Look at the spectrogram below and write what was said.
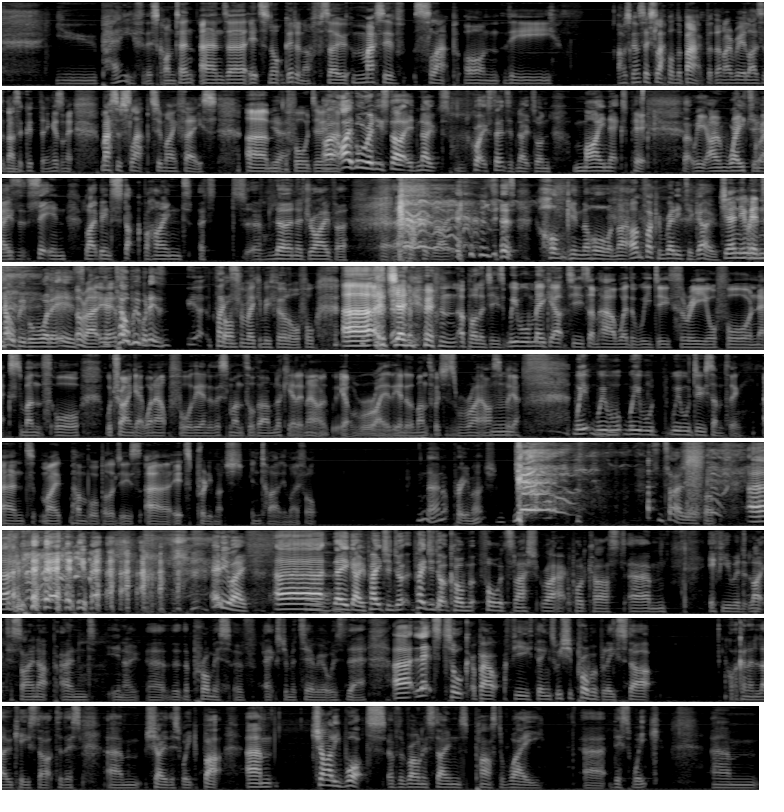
you pay for this content and uh, it's not good enough. So, massive slap on the. I was going to say slap on the back, but then I realised that that's a good thing, isn't it? Massive slap to my face um, Yeah. for doing that. I, I've already started notes, quite extensive notes on my next pick that we. I'm waiting. Great. Is sitting like being stuck behind a, a learner driver at a traffic light, just honking the horn. Like I'm fucking ready to go. Genuine- tell people what it is. All right, yeah. Tell people what it is. Yeah, thanks for making me feel awful. Uh, genuine apologies. We will make it up to you somehow, whether we do three or four next month, or we'll try and get one out before the end of this month. Although I'm looking at it now, yeah, right at the end of the month, which is right ass. Mm. But yeah, we we will we will we will do something. And my humble apologies. Uh, it's pretty much entirely my fault. No, not pretty much. it's entirely your fault. Uh, anyway, anyway uh, there you go. Patreon, patreon.com forward slash Riot Act podcast. Um, if you would like to sign up and you know uh, the, the promise of extra material is there uh, let's talk about a few things we should probably start quite a kind of low key start to this um, show this week. But um, Charlie Watts of the Rolling Stones passed away uh, this week. Um,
